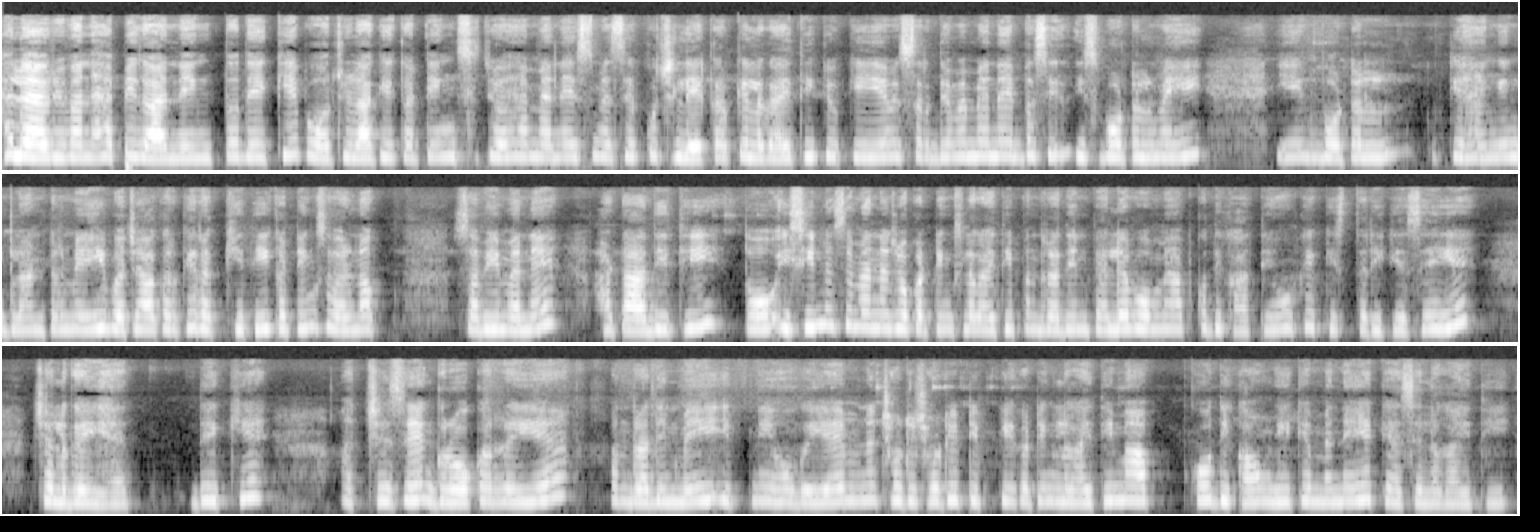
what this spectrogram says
Hello everyone happy gardening तो देखिए पोर्चुला की कटिंग्स जो है, मैंने इसमें से कुछ ले करके लगाई थी, क्योंकि ये सर्दियों में मैंने बस इस बोतल में ही, ये बोतल के हैंगिंग प्लांटर में ही बचा करके रखी थी कटिंग्स वरना सभी मैंने हटा दी थी। तो इसी में से मैंने जो कटिंग्स लगाई थी पंद्रह दिन पहले, वो मैं आपको दिखाती हूँ कि किस तरीके से ये चल गई है। देखिए, अच्छे से ग्रो कर रही है। पंद्रह दिन में ही इतनी हो गई है। मैंने छोटी छोटी टिप की कटिंग लगाई थी। मैं आप आपको दिखाऊँगी कि मैंने ये कैसे लगाई थी।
